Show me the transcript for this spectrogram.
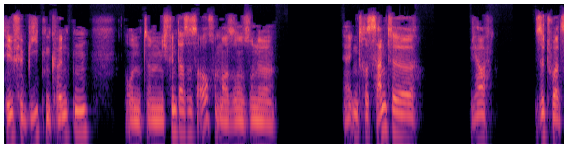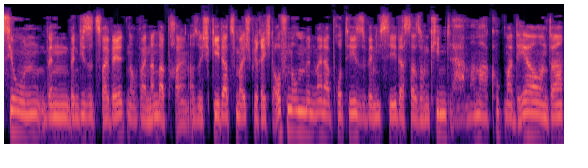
Hilfe bieten könnten. Und ähm, ich finde, das ist auch immer so, so eine ja, interessante ja, Situationen, wenn, wenn diese zwei Welten aufeinander prallen. Also ich gehe da zum Beispiel recht offen um mit meiner Prothese, wenn ich sehe, dass da so ein Kind, ja, Mama, guck mal der und da,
